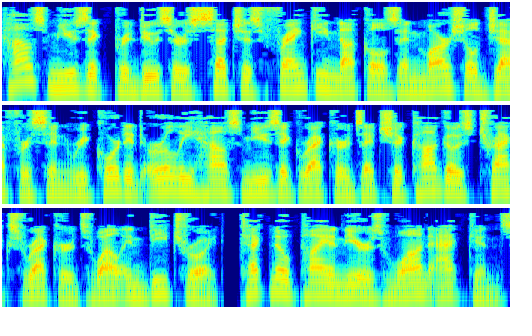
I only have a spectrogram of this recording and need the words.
House music producers such as Frankie Knuckles and Marshall Jefferson recorded early house music records at Chicago's Trax Records while in Detroit, techno pioneers Juan Atkins,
